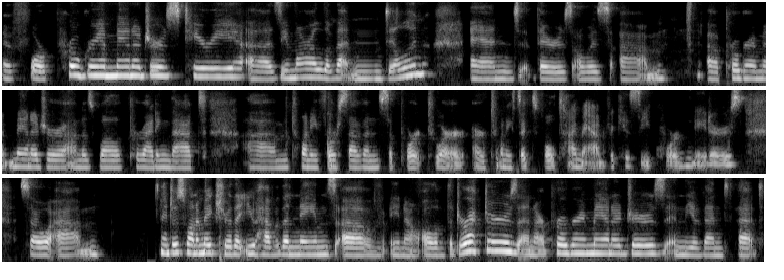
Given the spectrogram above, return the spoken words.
I have four program managers, Terry, uh, Zimara, Levette, and Dylan, and there's always um, a program manager on as well, providing that um, 24 7 support to our, our 26 full time advocacy coordinators. So, um, I just want to make sure that you have the names of you know all of the directors and our program managers in the event that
